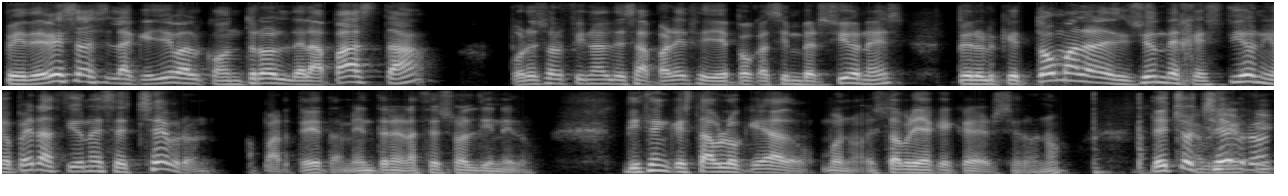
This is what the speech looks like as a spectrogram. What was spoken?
PDVSA es la que lleva el control de la pasta, por eso al final desaparece y hay pocas inversiones, pero el que toma la decisión de gestión y operaciones es Chevron, aparte de también tener acceso al dinero. Dicen que está bloqueado. Bueno, esto habría que creérselo, ¿no? De hecho, Chevron.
